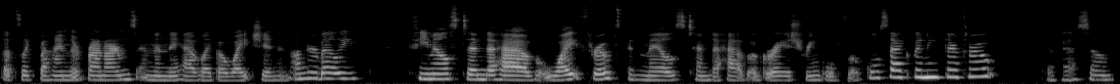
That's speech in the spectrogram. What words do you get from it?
that's like behind their front arms, and then they have like a white chin and underbelly. Females tend to have white throats, and males tend to have a grayish wrinkled vocal sac beneath their throat. Okay, So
